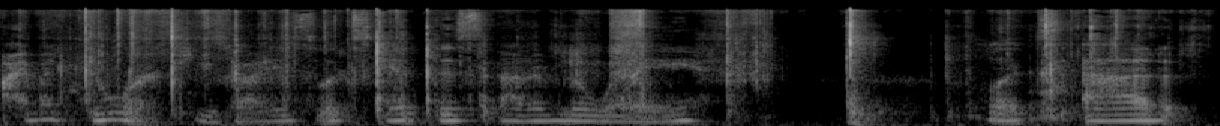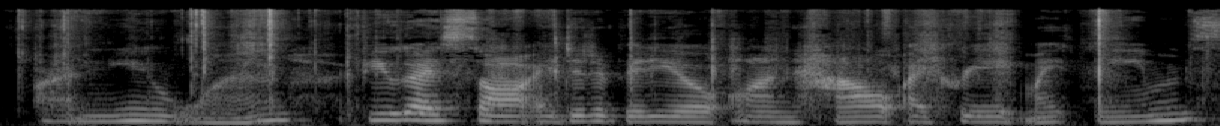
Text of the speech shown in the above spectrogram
I'm a dork, you guys. Let's get this out of the way. Let's add our new one. If you guys saw, I did a video on how I create my themes.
